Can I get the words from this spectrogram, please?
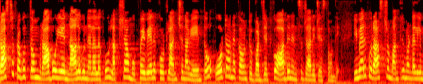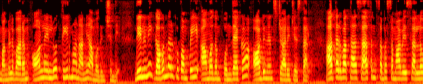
రాష్ట్ర ప్రభుత్వం రాబోయే నాలుగు నెలలకు లక్షా ముప్పై వేల కోట్ల అంచనా వ్యయంతో ఓటాన్ అకౌంట్ బడ్జెట్కు ఆర్డినెన్స్ జారీ చేస్తోంది. ఈ మేరకు రాష్ట్ర మంత్రిమండలి మంగళవారం ఆన్లైన్లో తీర్మానాన్ని ఆమోదించింది. దీనిని గవర్నర్కు పంపి ఆమోదం పొందాక ఆర్డినెన్స్ జారీ చేస్తారు. ఆ తర్వాత శాసనసభ సమావేశాల్లో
